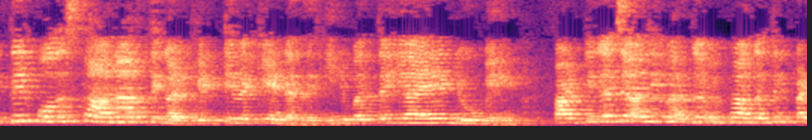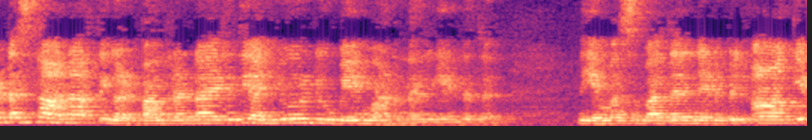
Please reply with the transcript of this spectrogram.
ഇതിൽ പൊതു സ്ഥാനാർത്ഥികൾ കെട്ടിവെക്കേണ്ടത് ഇരുപത്തയ്യായിരം രൂപയും പട്ടികജാതി വർഗ വിഭാഗത്തിൽപ്പെട്ട സ്ഥാനാർത്ഥികൾ പന്ത്രണ്ടായിരത്തി അഞ്ഞൂറ് രൂപയുമാണ് നൽകേണ്ടത്. നിയമസഭാ തെരഞ്ഞെടുപ്പിൽ ആകെ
